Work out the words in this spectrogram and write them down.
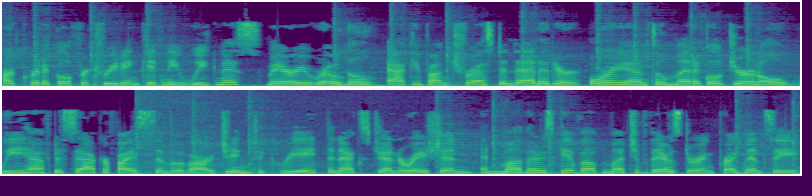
are critical for treating kidney weakness. Mary Rogel, acupuncturist and editor, Oriental Medical Journal We have to sacrifice some of our jing to create the next generation, and mothers give up much of theirs during pregnancy.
